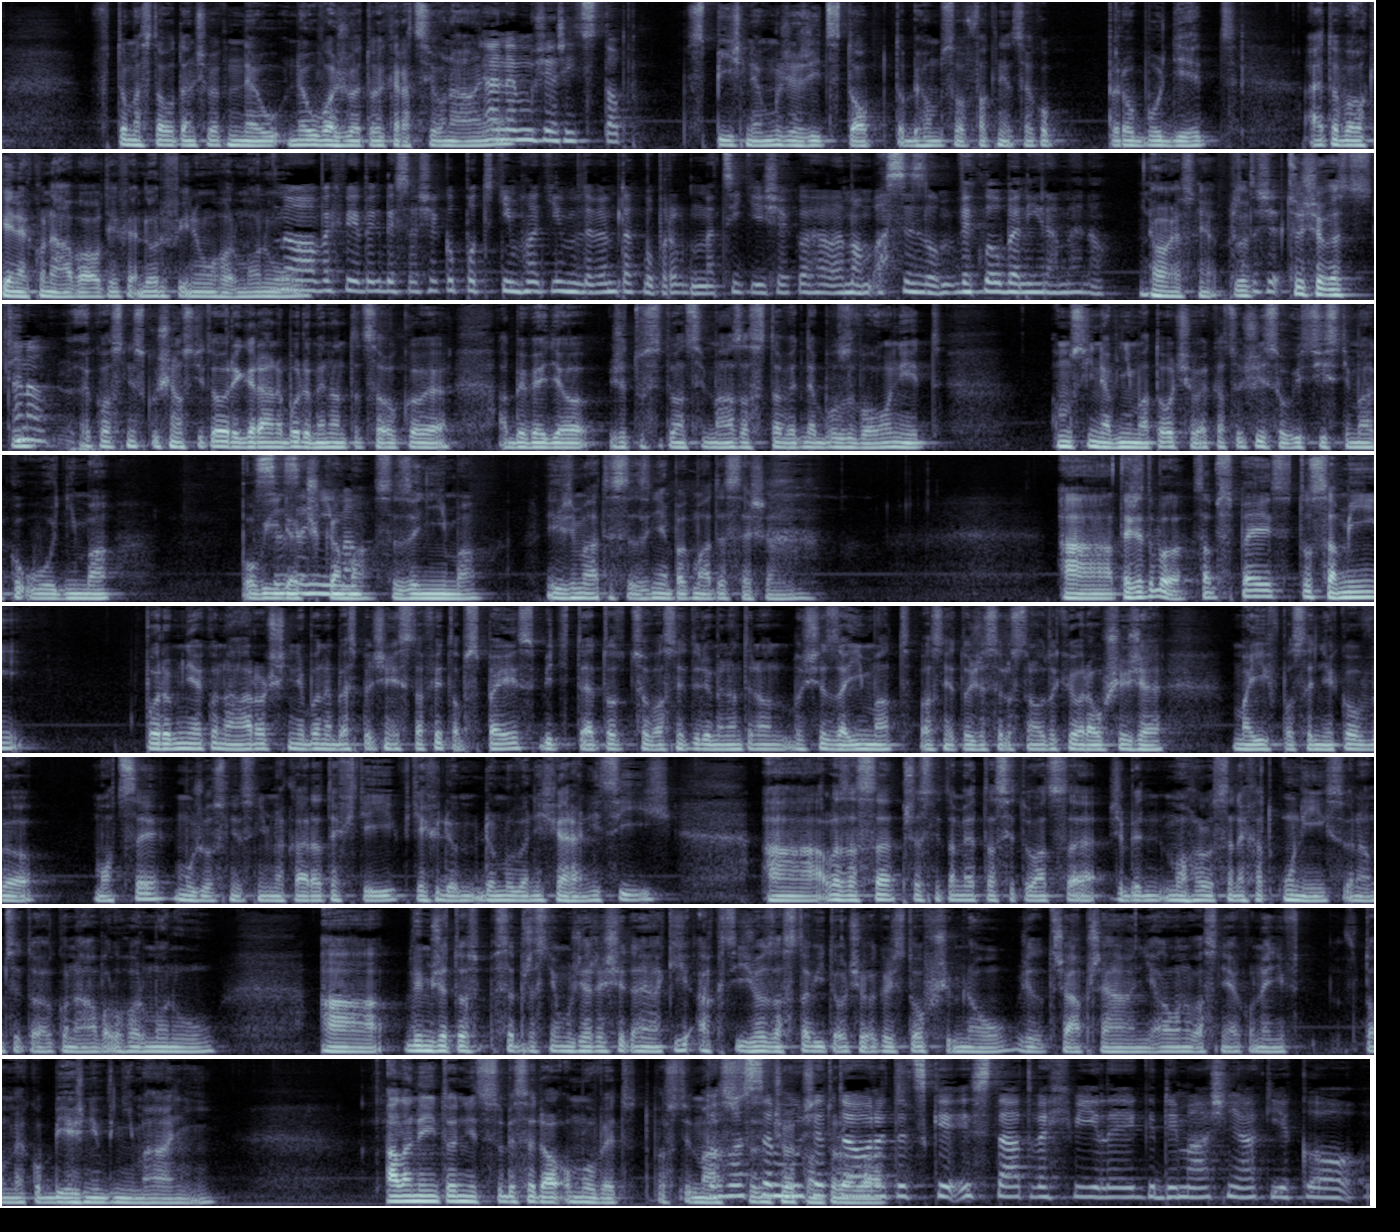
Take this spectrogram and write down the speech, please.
v tom stavu ten člověk neu, neuvažuje tolik racionálně. A nemůže říct stop. Spíš nemůže říct stop, to by ho musel fakt něco jako probudit a je to velký jako nával těch endorfínů, hormonů. No a ve chvíli, kdy jsi jako pod tímhletím vlivem, tak opravdu necítíš, jako hele, mám asi zlom, vykloubený rameno. No jasně, Protože... což je ve tím, jako vlastně zkušenosti toho rigera nebo dominanta celkově, aby věděl, že tu situaci má zastavit nebo zvolnit a musí navnímat toho člověka, což je souvisí s těma jako úvodníma povídačkama, sezeníma. sezeníma. Když máte sezení, pak máte session. A takže to bylo Subspace, to samý podobně jako náročný nebo nebezpečný stav je top space, byť to je to, co vlastně ty dominanty nám bude zajímat, vlastně to, že se dostanou do takového rauše, že mají v podstatě jako v moci, můžou s, s ním nakládat, jak chtějí v těch domluvených hranicích, a, ale zase přesně tam je ta situace, že by mohl se nechat uníst v rámci toho jako návalu hormonů. A vím, že to se přesně může řešit na nějakých akcích, že ho zastaví toho člověka, že si toho všimnou, že to třeba přehání, ale on vlastně jako není v, v tom jako běžném vnímání. Ale není to nic, co by se dal omluvit. Prostě má Tohle se může teoreticky i stát ve chvíli, kdy máš nějaký jako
